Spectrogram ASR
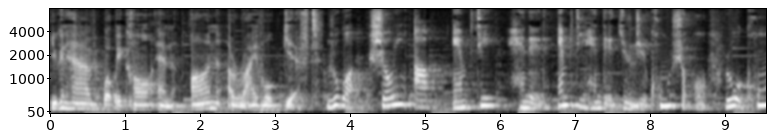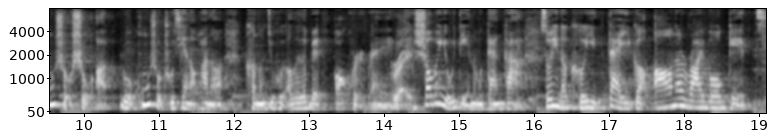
you can have what we call an on-arrival gift. 如果 showing up empty-handed，empty handed 就是指空手。如果空手 show up，如果空手出现的话呢，可能就会 a little bit awkward，right？ Right 稍微有一点那么尴尬，所以呢，可以带一个 on arrival gift。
